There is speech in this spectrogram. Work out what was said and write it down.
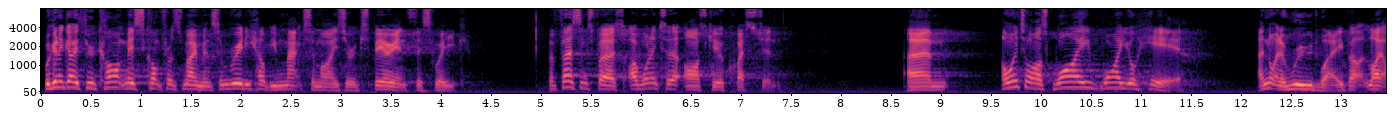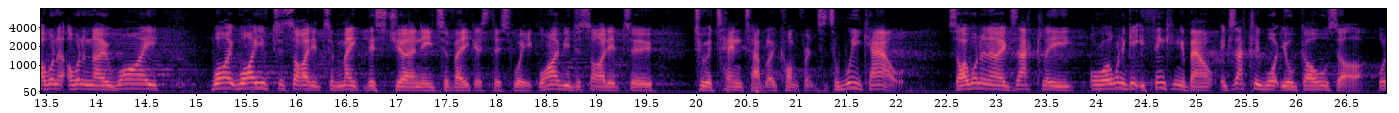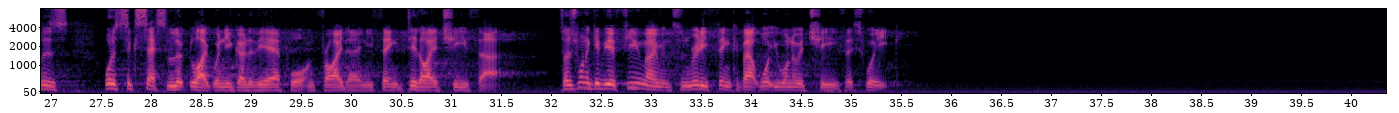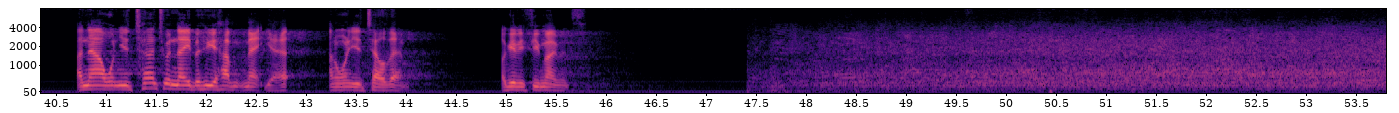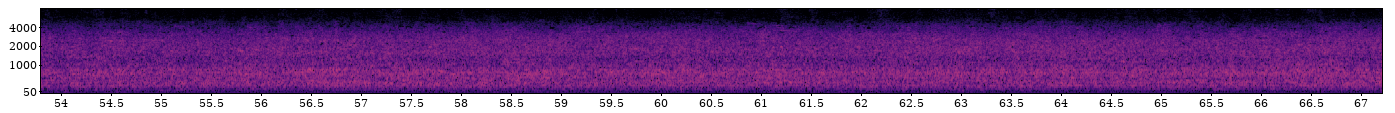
We're going to go through can't miss conference moments and really help you maximize your experience this week. But first things first, I wanted to ask you a question. Um, I wanted to ask why, why you're here. And not in a rude way, but like, I, want to, I want to know why, why, why you've decided to make this journey to Vegas this week. Why have you decided to, to attend Tableau Conference? It's a week out. So I want to know exactly, or I want to get you thinking about exactly what your goals are. What does, what does success look like when you go to the airport on Friday and you think, did I achieve that? So I just want to give you a few moments and really think about what you want to achieve this week. And now I want you to turn to a neighbor who you haven't met yet, and I want you to tell them. I'll give you a few moments.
